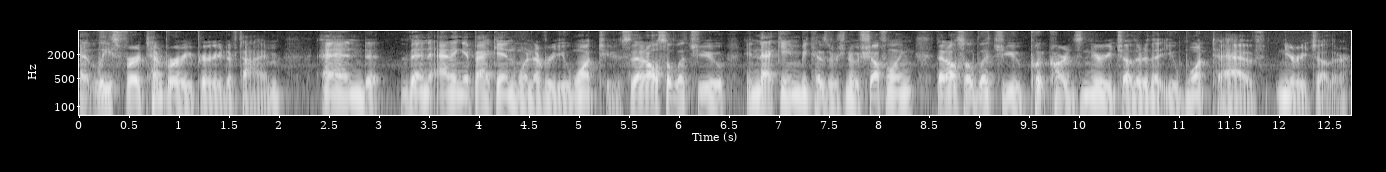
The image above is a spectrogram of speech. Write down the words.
at least for a temporary period of time, and then adding it back in whenever you want to. So that also lets you, in that game, because there's no shuffling, that also lets you put cards near each other that you want to have near each other.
